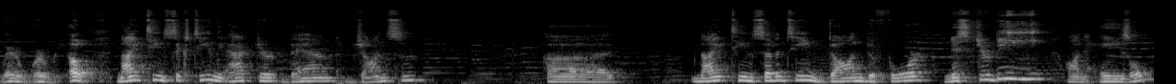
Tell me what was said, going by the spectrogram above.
Where were we? Oh, 1916, the actor Van Johnson. Uh, 1917, Don DeFore, Mr. B on Hazel.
